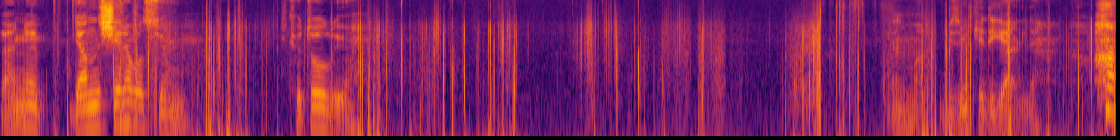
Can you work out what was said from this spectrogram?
Yani yanlış yere basıyorum. Kötü oluyor. Yanıma bizim kedi geldi. Ha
